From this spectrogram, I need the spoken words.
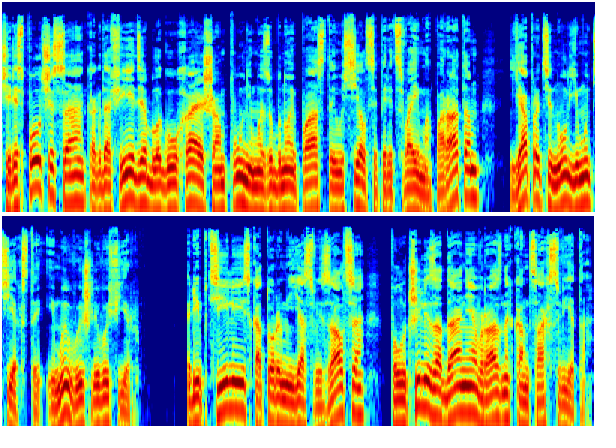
Через полчаса, когда Федя, благоухая шампунем и зубной пастой, уселся перед своим аппаратом, я протянул ему тексты, и мы вышли в эфир. Рептилии, с которыми я связался, получили задания в разных концах света.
